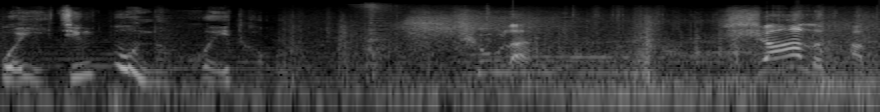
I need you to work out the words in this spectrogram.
我已经不能回头了。出来，杀了他们！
